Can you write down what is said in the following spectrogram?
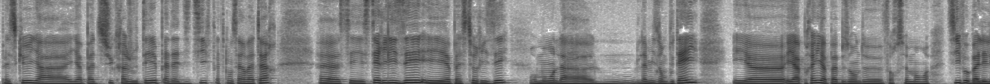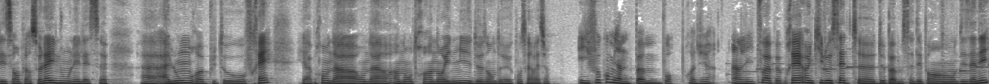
parce qu'il n'y a, y a pas de sucre ajouté, pas d'additifs, pas de conservateurs. Euh, c'est stérilisé et pasteurisé au moment de la, de la mise en bouteille. Et, euh, et après, il n'y a pas besoin de forcément... S'il ne faut pas les laisser en plein soleil, nous, on les laisse à, à l'ombre, plutôt au frais. Et après, on a, on a un, entre un an et demi et deux ans de conservation. Et il faut combien de pommes pour produire un Il litre faut à peu près 1,7 kg de pommes. Ça dépend des années,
